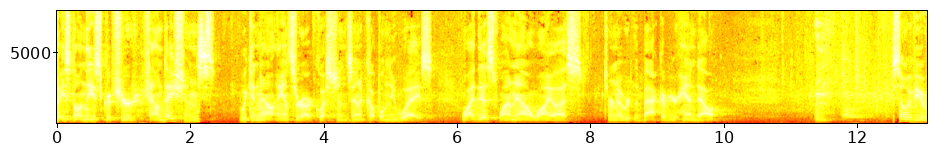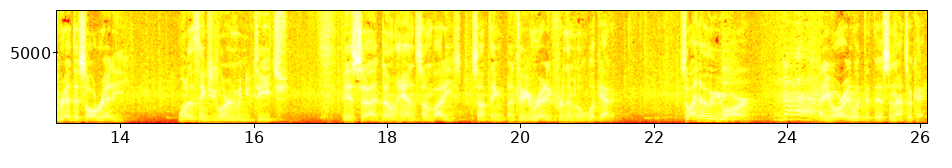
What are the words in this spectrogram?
Based on these scripture foundations, we can now answer our questions in a couple new ways. Why this? Why now? Why us? Turn over to the back of your handout. Some of you have read this already. One of the things you learn when you teach is uh, don't hand somebody something until you're ready for them to look at it. So I know who you are, and you've already looked at this, and that's okay.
